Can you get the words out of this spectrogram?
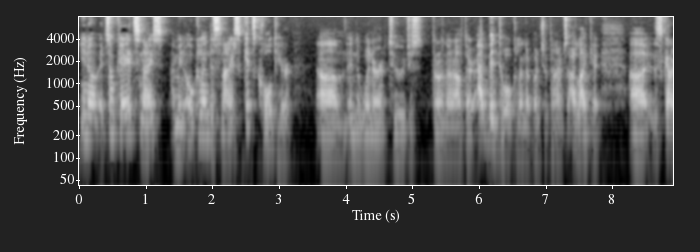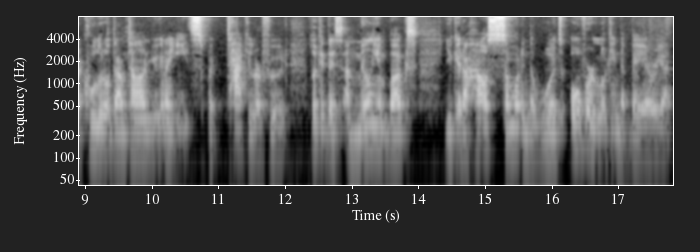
You know, it's okay. It's nice. I mean, Oakland is nice. It gets cold here um, in the winter too. Just throwing that out there. I've been to Oakland a bunch of times. I like it. Uh, it's got a cool little downtown. You're gonna eat spectacular food. Look at this, a million bucks. You get a house somewhat in the woods overlooking the Bay Area.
